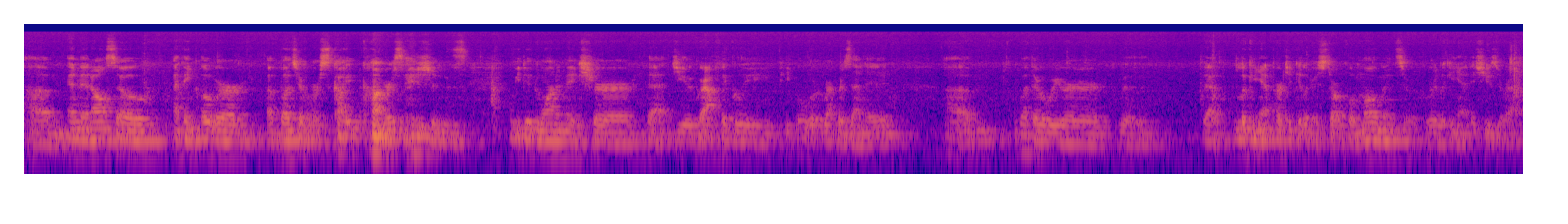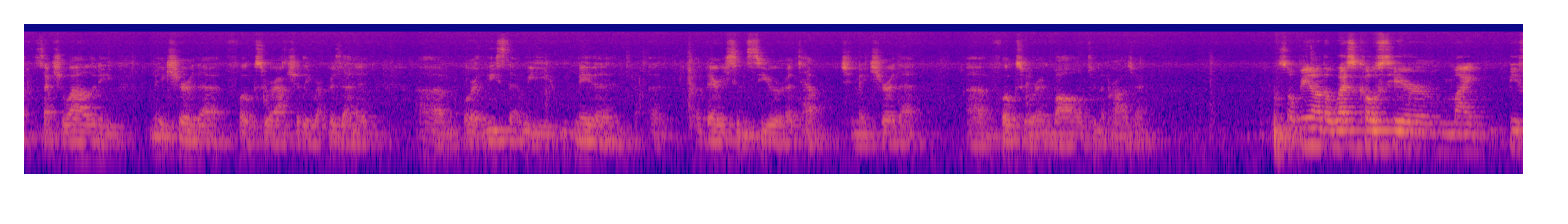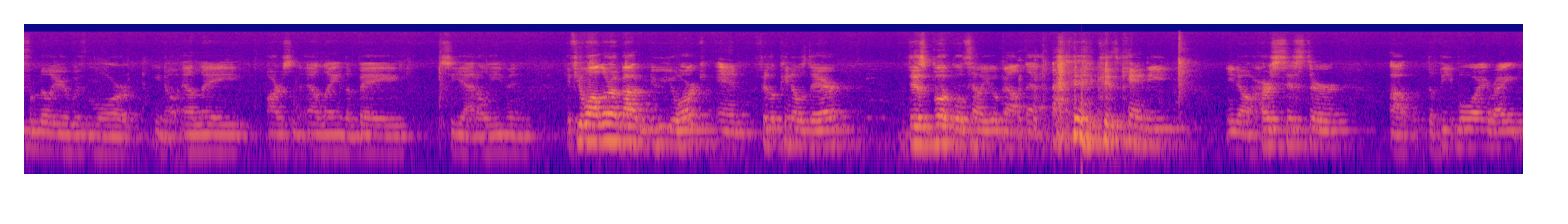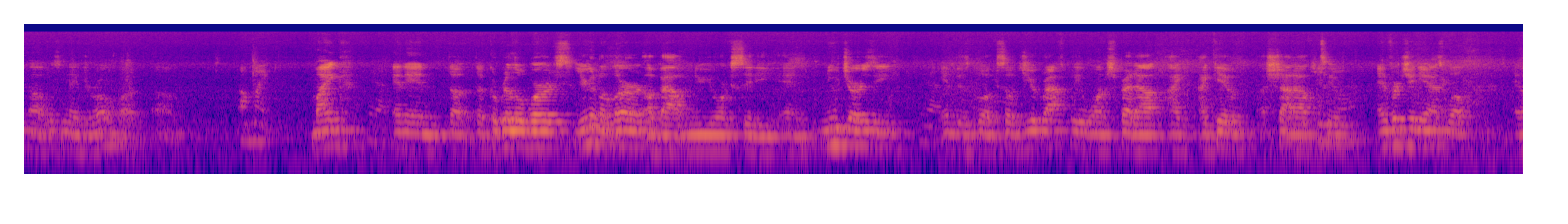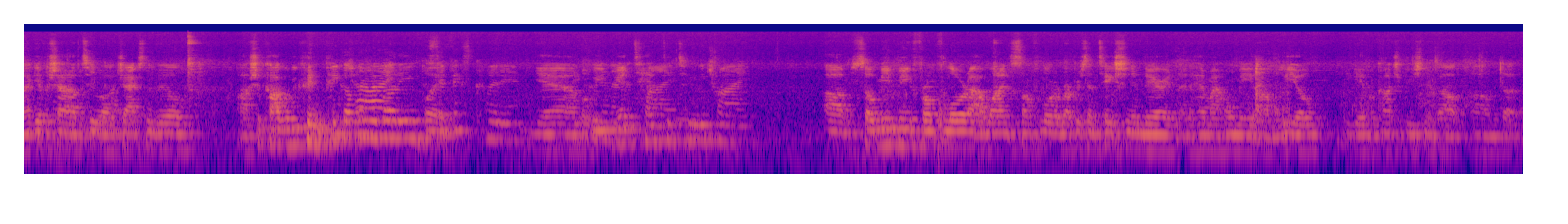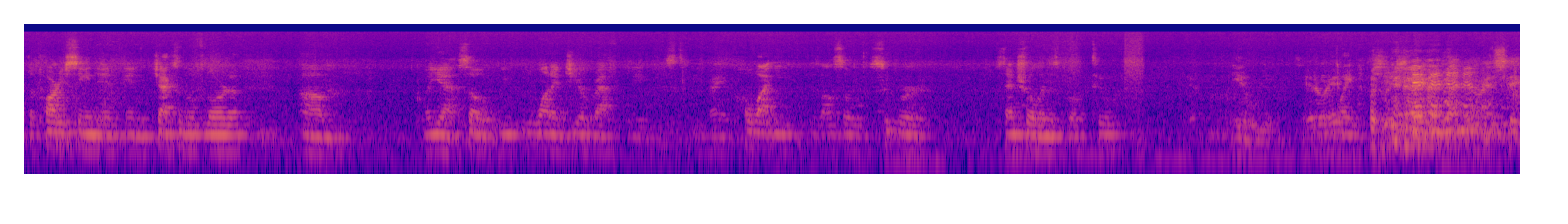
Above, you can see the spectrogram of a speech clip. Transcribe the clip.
Um, and then also, I think over a bunch of our Skype conversations, we did want to make sure that geographically people were represented, um, whether we were looking at particular historical moments or we are looking at issues around sexuality, make sure that folks were actually represented um, or at least that we made a, a, a, very sincere attempt to make sure that uh, folks were involved in the project. So being on the West Coast here, we might be familiar with more, you know, LA, artists in LA, in the Bay, Seattle even. If you want to learn about New York and Filipinos there, this book will tell you about that. Because Kandi, you know, her sister, uh, the B-boy, right? Uh, what's his name, Jerome? Or, um, oh, Mike. Mike, and in the, the guerrilla words, you're going to learn about New York City and New Jersey yeah. in this book. So geographically, we want to spread out. I, I give a shout out Virginia. to, and Virginia as well. And I give a shout out to uh, Jacksonville, uh, Chicago. We couldn't pick we up tried. everybody, but Pacifics couldn't. Yeah, they but we, we attempted to. We tried. Um, so me being from Florida, I wanted some Florida representation in there, and, and I had my homie um, Leo. He gave a contribution about um, the, the party scene in, in Jacksonville, Florida. Um, but yeah, so we, we wanted geographically to be right. Hawaii is also super central in this book too. Italy.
